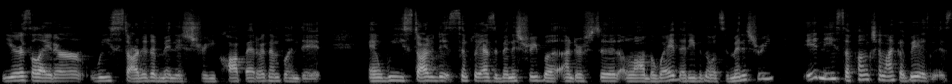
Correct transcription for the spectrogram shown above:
years later, we started a ministry called Better Than Blended. And we started it simply as a ministry, but understood along the way that even though it's a ministry, it needs to function like a business.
